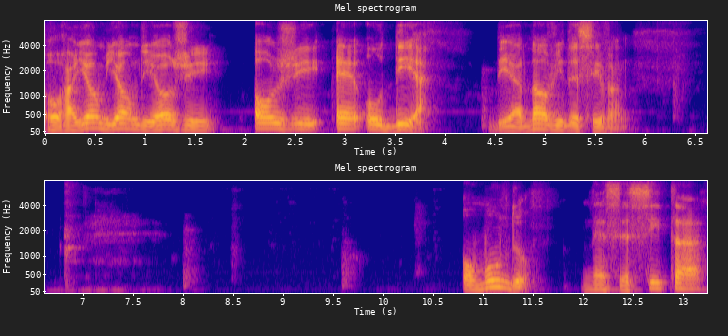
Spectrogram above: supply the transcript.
O Hayom Yom de hoje, hoje é o dia, dia 9 de Sivan. O mundo necessita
